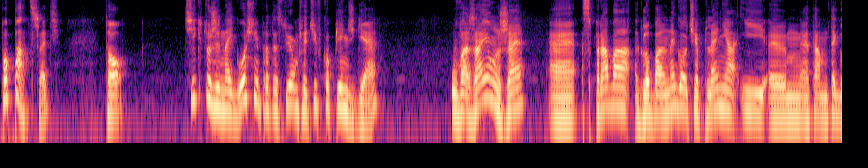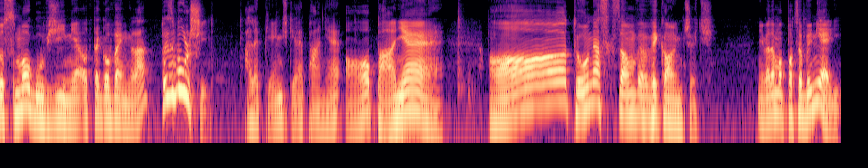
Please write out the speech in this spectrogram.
popatrzeć, to ci, którzy najgłośniej protestują przeciwko 5G, uważają, że e, sprawa globalnego ocieplenia i e, tam tego smogu w zimie od tego węgla to jest bullshit. Ale 5G, panie, o panie, o tu nas chcą wykończyć. Nie wiadomo po co by mieli,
